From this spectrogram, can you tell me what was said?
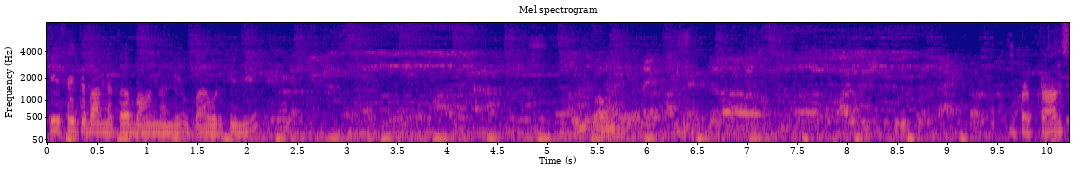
పీస్ అయితే బాగా మెత్తగా బాగుందండి. బాగా ఉడికింది. ఇప్పుడు ప్రాన్స్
